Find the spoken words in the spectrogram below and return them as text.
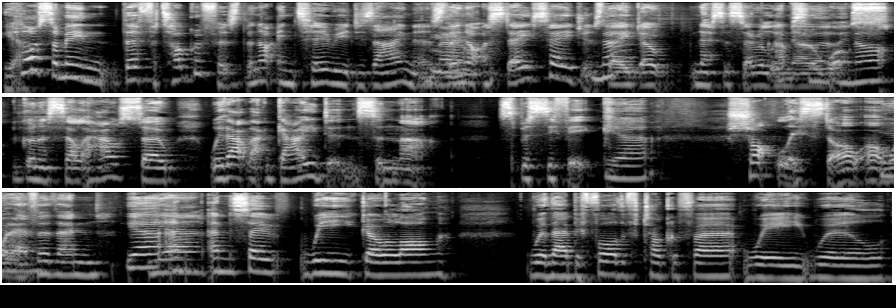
Yeah. Plus, I mean, they're photographers. They're not interior designers. No. They're not estate agents. No. They don't necessarily know Absolutely what's not. going to sell a house. So, without that guidance and that specific yeah. shot list or, or whatever, then Yeah, yeah. And, and so we go along. We're there before the photographer. We will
